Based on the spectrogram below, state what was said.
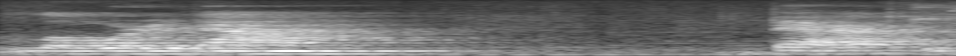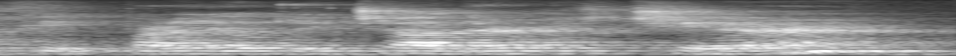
lower down, back to feet parallel to each other, chair.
